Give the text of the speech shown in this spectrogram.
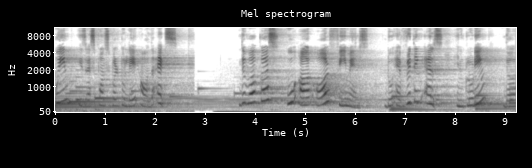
Queen is responsible to lay all the eggs. The workers who are all females do everything else including the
